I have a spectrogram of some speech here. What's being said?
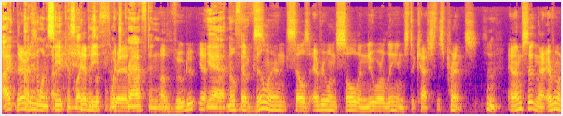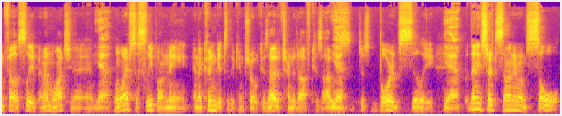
I, There I didn't want to see it because, like, there's a witchcraft and. Of voodoo, yeah. yeah, no The villain sells everyone's soul in New Orleans to catch this prince. Hmm. And I'm sitting there, everyone fell asleep, and I'm watching it, and Yeah. my wife's asleep on me, and I couldn't get to the control because I had to turn it off because I was Yeah. just bored silly. Yeah. But then he starts selling everyone's soul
